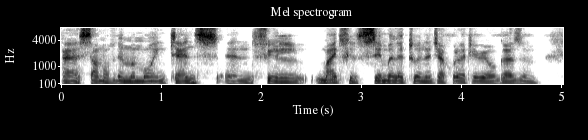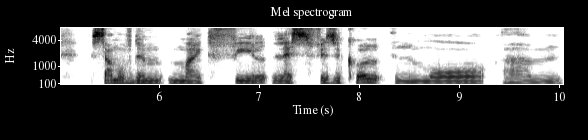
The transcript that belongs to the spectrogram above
uh, some of them are more intense and feel might feel similar to an ejaculatory orgasm. Some of them might feel less physical and more um,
